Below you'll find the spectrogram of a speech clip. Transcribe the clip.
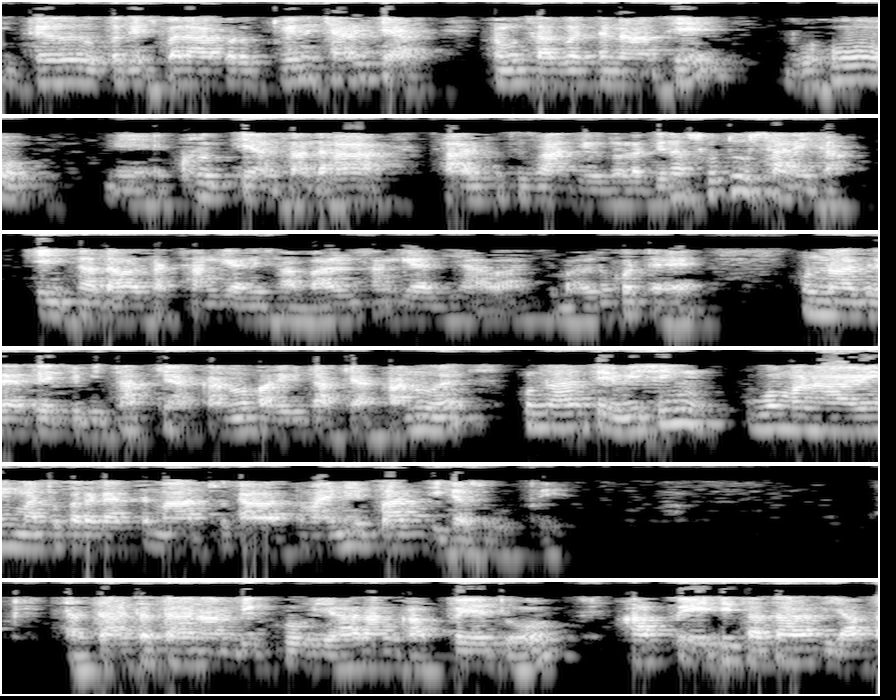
ඉතර උපදේශ බලාපොරොත්තු වෙන චරිතයක්. නමුත් සර්වඥාන්සේ බොහෝ මේ කෘත්‍යයන් සඳහා සාර්ථක සමාධිය උදලා දෙන සුදුසරික. ඒ නිසා දවසක් සංඝයා නිසා බලන සංඝයා දිහා වාස්තු බලනකොට උන්වහන්සේ ඇතේ විතක්යක් අනුව පරිවිතක්යක් අනුව උන්වහන්සේ විසින් වමනාවෙන් මතු කරගත්ත මාතෘකාවක් තමයි මේ ප්‍රාතික සූත්‍රය. තථාතතානං බික්ඛු විහාරං කප්පේතෝ. කප්පේති තථා යත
